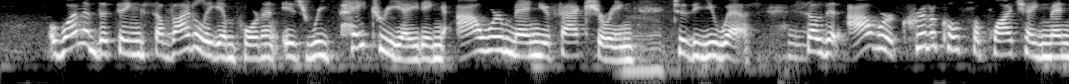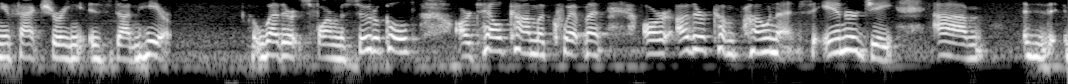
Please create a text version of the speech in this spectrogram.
one of the things so vitally important is repatriating our manufacturing to the U.S. Yes. so that our critical supply chain manufacturing is done here whether it's pharmaceuticals or telecom equipment or other components, energy, um,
